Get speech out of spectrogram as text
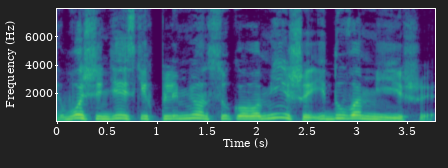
вождь индейских племен Сукова Миши и Дува Миши.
